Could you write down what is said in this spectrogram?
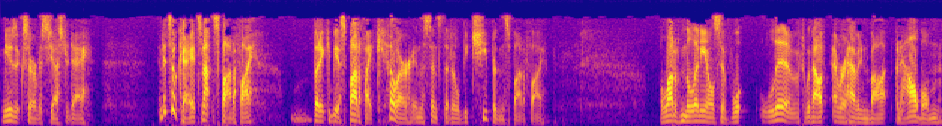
music service, yesterday, and it's okay. It's not Spotify, but it can be a Spotify killer in the sense that it'll be cheaper than Spotify. A lot of millennials have w- lived without ever having bought an album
